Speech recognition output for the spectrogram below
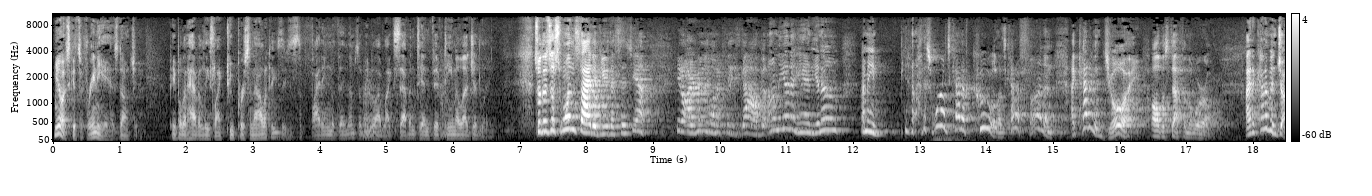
You know what schizophrenia is, don't you? People that have at least like two personalities, they're just fighting within them. Some people have like 7, 10, 15 allegedly. So there's this one side of you that says, yeah, you know, I really want to please God, but on the other hand, you know, I mean, you know, this world's kind of cool, it's kind of fun, and I kind of enjoy all the stuff in the world. I kind of enjoy,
